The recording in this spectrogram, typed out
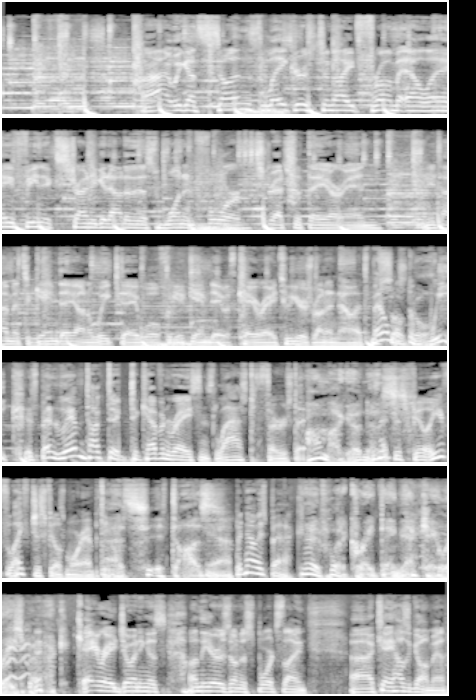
All right, we got Suns Lakers tonight from LA. Phoenix trying to get out of this one and four stretch that they are in. Anytime it's a game day on a weekday, Wolf, we get game day with K Ray. Two years running now. It's been almost so cool. a week. It's been we haven't talked to, to Kevin Ray since last Thursday. Oh my goodness! Doesn't just feel your life just feels more empty. That's, it does. Yeah, but now he's back. Hey, what a great thing that K Ray's back. K Ray joining us on the Arizona Sports Line. Uh, Kay, how's it going, man?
